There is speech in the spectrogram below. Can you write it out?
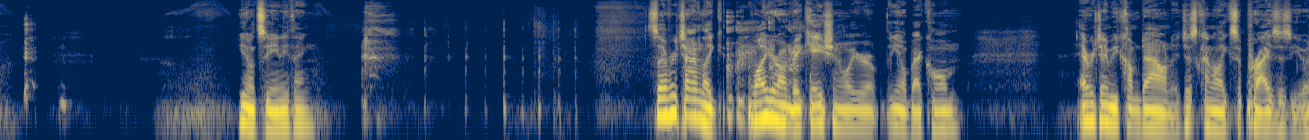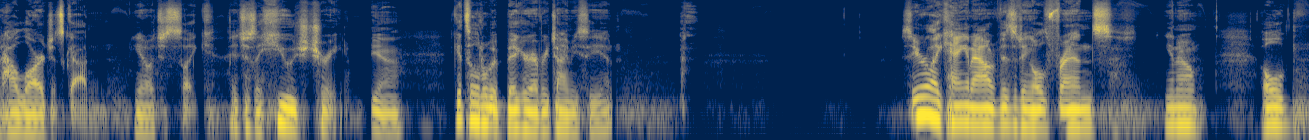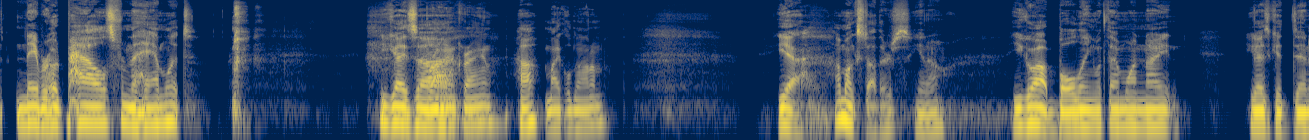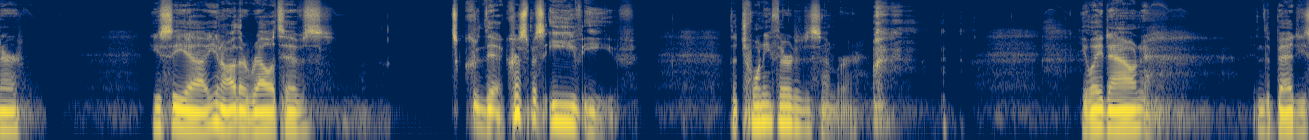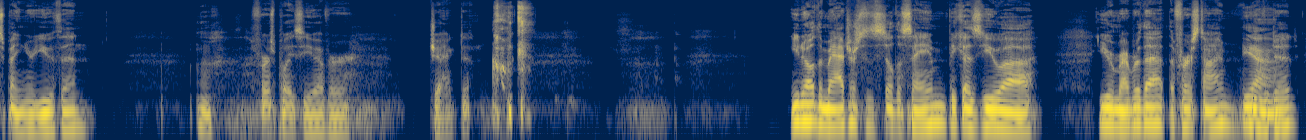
you don't see anything. So every time, like while you're on vacation, while you're you know back home, every time you come down, it just kind of like surprises you at how large it's gotten. You know, it's just like it's just a huge tree. Yeah. Gets a little bit bigger every time you see it. So you're like hanging out, visiting old friends, you know, old neighborhood pals from the hamlet. You guys, uh, Brian Crane, huh? Michael Donham. Yeah, amongst others, you know. You go out bowling with them one night. You guys get dinner. You see, uh, you know, other relatives. It's the Christmas Eve Eve, the 23rd of December. you lay down in the bed you spent your youth in. First place you ever jacked it. you know the mattress is still the same because you uh you remember that the first time you Yeah. ever did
